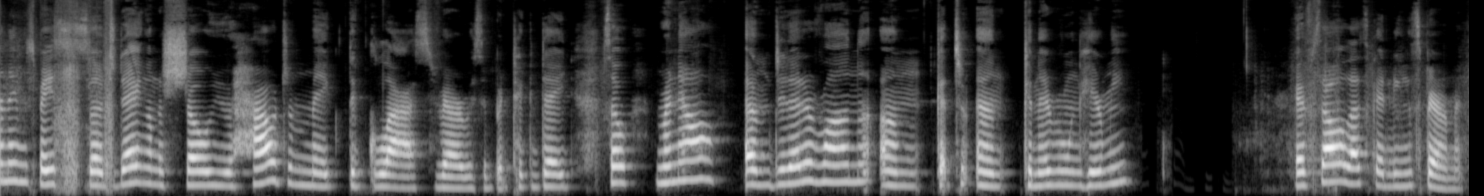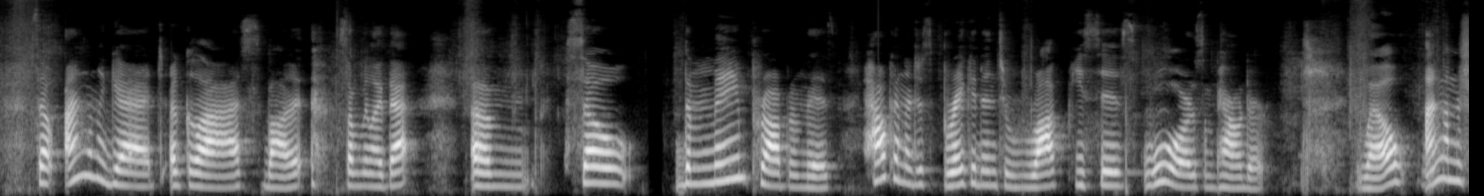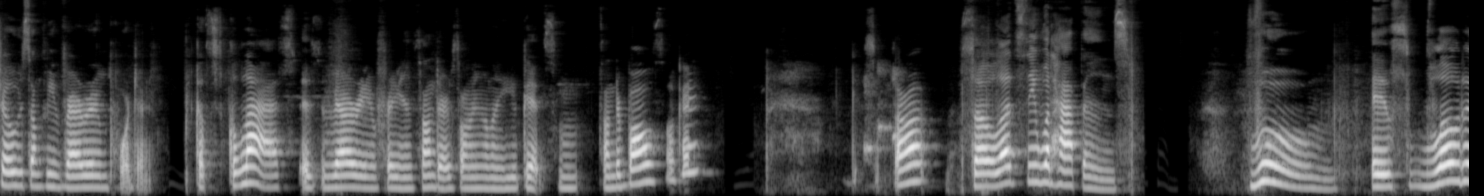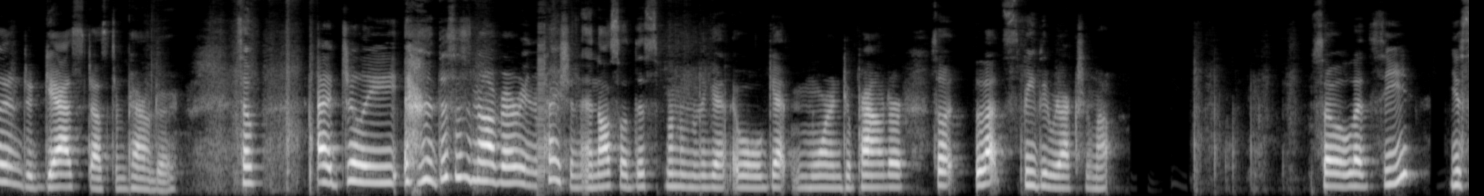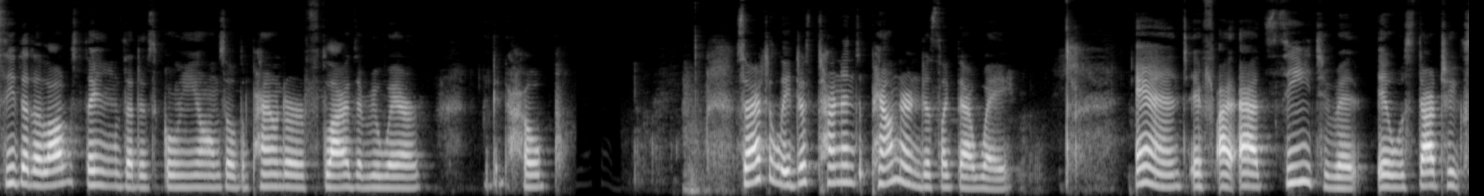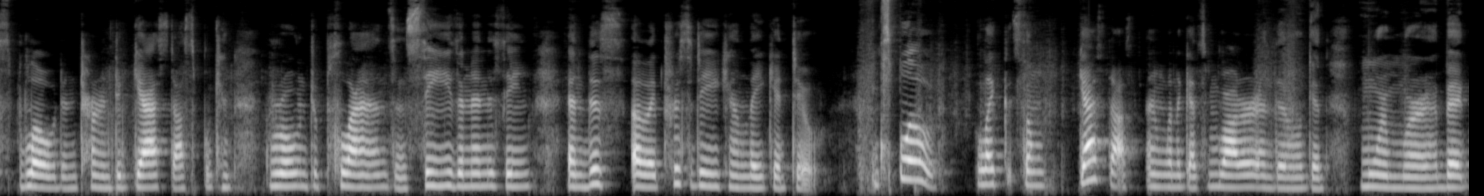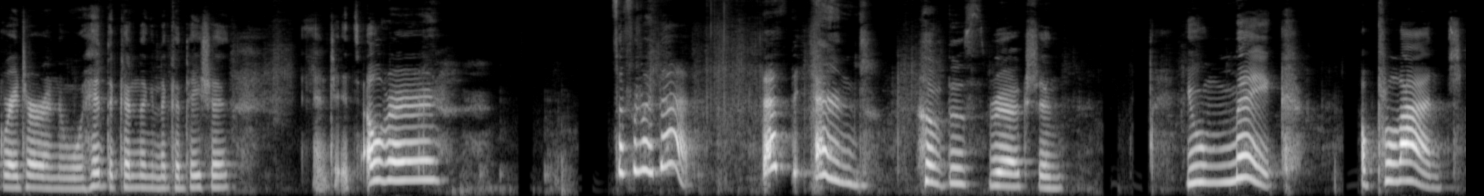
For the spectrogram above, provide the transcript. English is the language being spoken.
my name is Space. So today I'm going to show you how to make the glass very. Take date. So right now, um, did everyone um get to um can everyone hear me? If so, let's get an experiment. So I'm gonna get a glass bottle, something like that. Um, so the main problem is how can I just break it into rock pieces or some powder? Well, I'm going to show you something very important because glass is very afraid in thunder, so I'm going to get some thunderballs, okay? Get some that. So let's see what happens. Boom! It exploded into gas dust and powder. So actually, this is not very impatient, and also this moment get it will get more into powder. So let's speed the reaction up. So let's see. You see that a lot of things that is going on. So the pounder flies everywhere. I can help. So actually, just turn into pounder and just like that way. And if I add C to it, it will start to explode and turn into gas dust. We can grow into plants and seeds and anything. And this electricity can make it to explode like some gas dust. I'm gonna get some water and then we'll get more and more a bit greater and it will hit the condentation and it's over. Something like that. That's the end of this reaction. You make a plant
